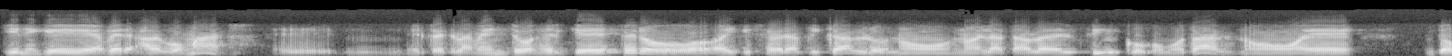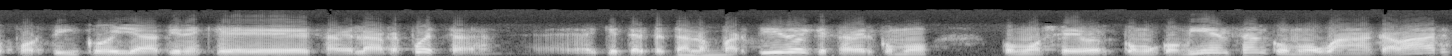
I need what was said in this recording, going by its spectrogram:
tiene que haber algo más. Eh, el reglamento es el que es, pero hay que saber aplicarlo, no, no es la tabla del 5 como tal, no es 2 por 5 y ya tienes que saber la respuesta. Eh, hay que interpretar los partidos, hay que saber cómo, cómo, se, cómo comienzan, cómo van a acabar,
